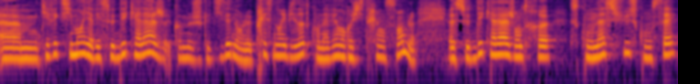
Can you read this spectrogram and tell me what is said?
Euh, qu'effectivement il y avait ce décalage, comme je le disais dans le précédent épisode qu'on avait enregistré ensemble, euh, ce décalage entre ce qu'on a su, ce qu'on sait,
